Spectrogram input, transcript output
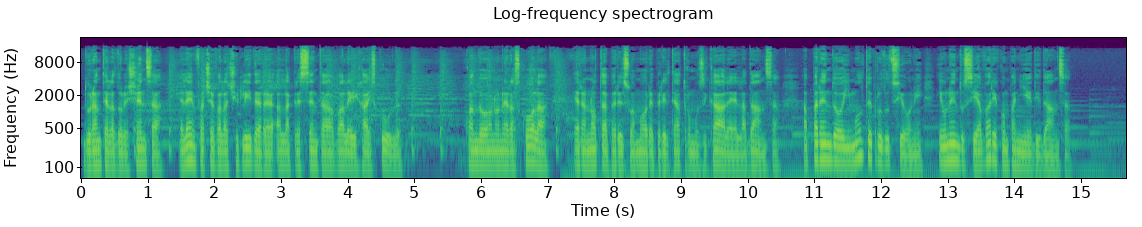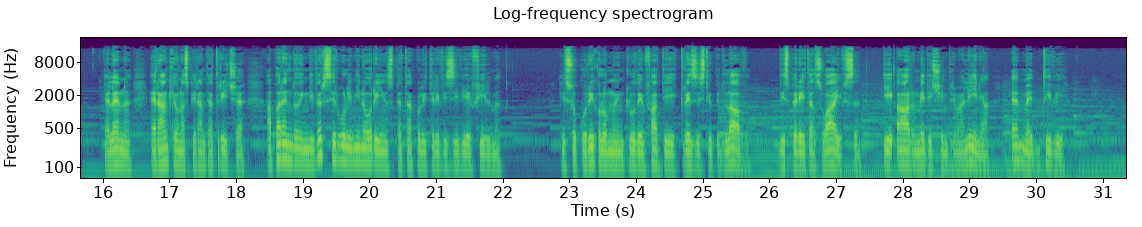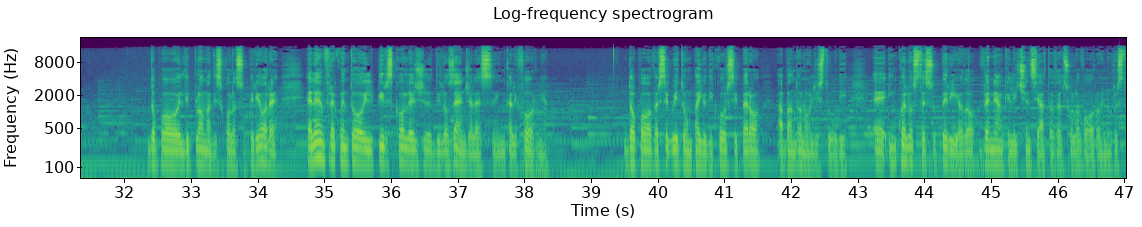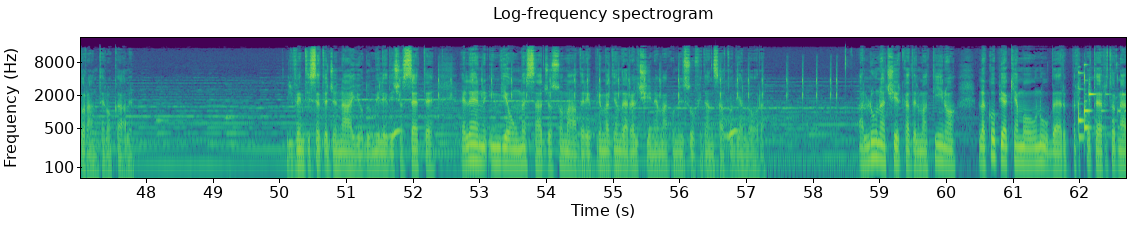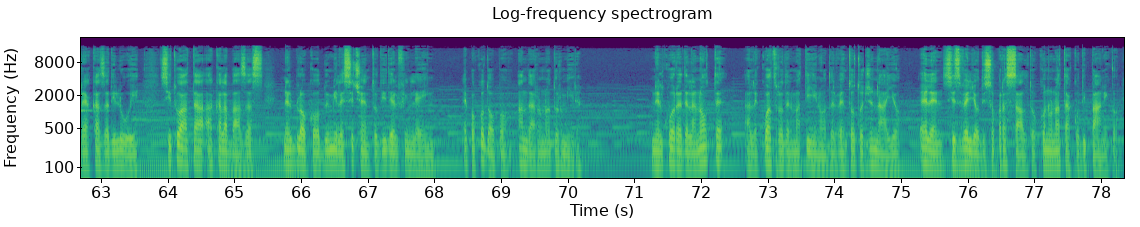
Durante l'adolescenza, Ellen faceva la cheerleader alla Crescenta Valley High School. Quando non era a scuola, era nota per il suo amore per il teatro musicale e la danza, apparendo in molte produzioni e unendosi a varie compagnie di danza. Hélène era anche un'aspirante attrice, apparendo in diversi ruoli minori in spettacoli televisivi e film. Il suo curriculum include infatti Crazy Stupid Love, Disparate Housewives, ER Medici in prima linea e Med TV. Dopo il diploma di scuola superiore, Hélène frequentò il Pierce College di Los Angeles, in California. Dopo aver seguito un paio di corsi però abbandonò gli studi e in quello stesso periodo venne anche licenziata dal suo lavoro in un ristorante locale. Il 27 gennaio 2017 Hélène inviò un messaggio a sua madre prima di andare al cinema con il suo fidanzato di allora. All'una circa del mattino la coppia chiamò un Uber per poter tornare a casa di lui, situata a Calabasas, nel blocco 2600 di Delphine Lane e poco dopo andarono a dormire. Nel cuore della notte, alle 4 del mattino del 28 gennaio, Helen si svegliò di soprassalto con un attacco di panico.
